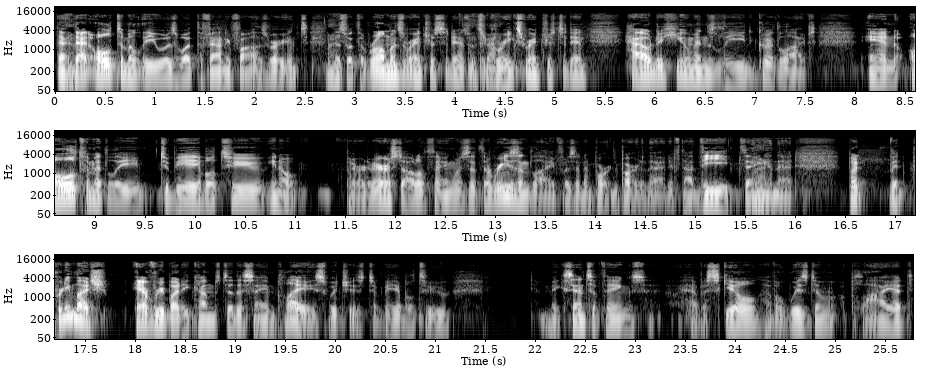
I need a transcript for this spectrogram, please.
That that ultimately was what the founding fathers were. in- That's what the Romans were interested in. That's what the right. Greeks were interested in. How do humans lead good lives? And ultimately, to be able to, you know, part of Aristotle thing was that the reasoned life was an important part of that, if not the thing in that. But but pretty much everybody comes to the same place, which is to be able to make sense of things, have a skill, have a wisdom, apply it,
